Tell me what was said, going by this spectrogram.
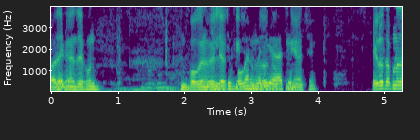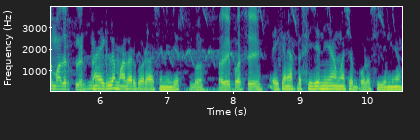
আর এখানে দেখুন বগেনভেলিয়া কি সুন্দর bougainvillea আছে। আছে। এগুলো তো আপনাদের মাদার প্ল্যান্ট না? হ্যাঁ এগুলো মাদার করা আছে নিজের। বাহ আর এই পাশে এইখানে একটা সিজেনিয়াম আছে বড় সিজেনিয়াম।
